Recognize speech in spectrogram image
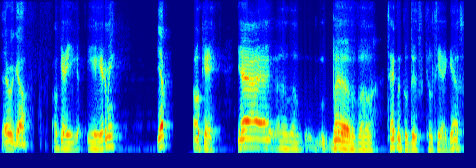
There we go. Okay, you, you hear me? Yep. Okay. Yeah, a bit of a technical difficulty, I guess.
